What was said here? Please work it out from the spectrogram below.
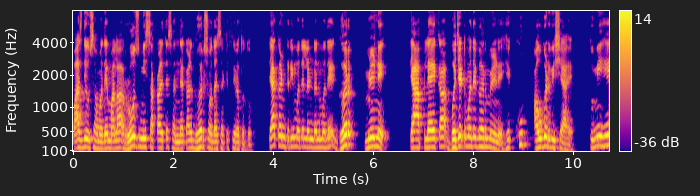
पाच दिवसामध्ये मला रोज मी सकाळ ते संध्याकाळ घर शोधायसाठी फिरत होतो. त्या कंट्रीमध्ये लंडनमध्ये घर मिळणे त्या आपल्या एका बजेटमध्ये घर मिळणे हे खूप अवघड विषय आहे. तुम्ही हे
